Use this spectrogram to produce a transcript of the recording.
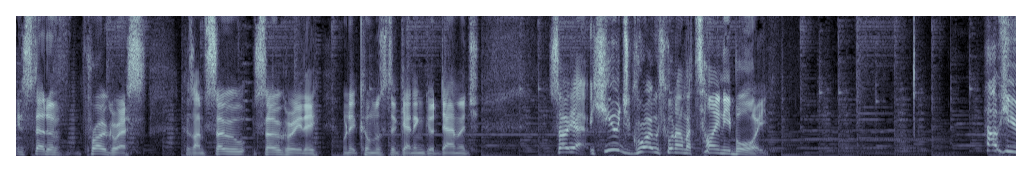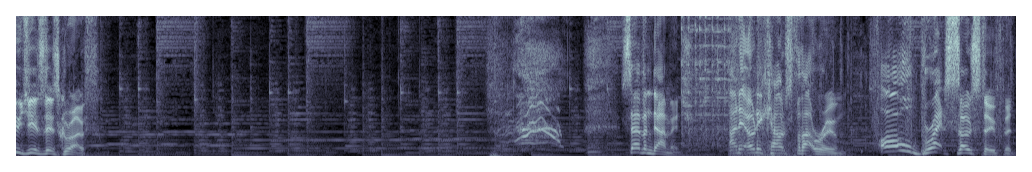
Instead of progress. Because I'm so, so greedy when it comes to getting good damage. So yeah, huge growth when I'm a tiny boy. How huge is this growth? Seven damage. And it only counts for that room. Oh, Brett's so stupid.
